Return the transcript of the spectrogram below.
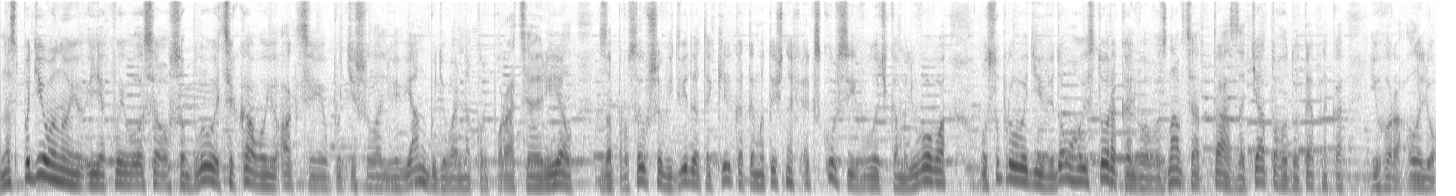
Несподіваною і, як виявилося, особливо цікавою акцією потішила львів'ян будівельна корпорація Ріел, запросивши відвідати кілька тематичних екскурсій вуличками Львова у супроводі відомого історика Львовознавця та затятого дотепника Ігора Лельо.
